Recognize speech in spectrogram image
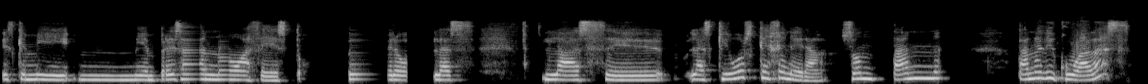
es que mi, empresa no hace esto, pero las, las, eh, las keywords que genera son tan, tan adecuadas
